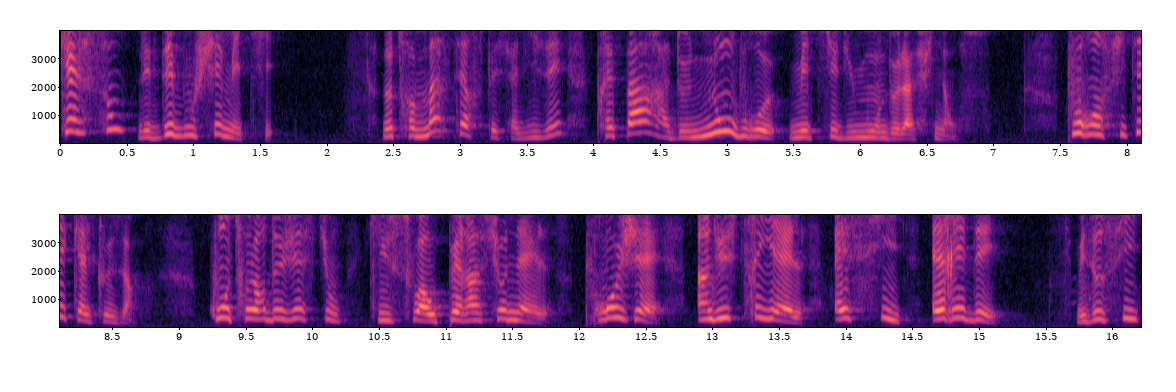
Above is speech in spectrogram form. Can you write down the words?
Quels sont les débouchés métiers? Notre master spécialisé prépare à de nombreux métiers du monde de la finance. Pour en citer quelques-uns, contrôleur de gestion, qu'il soit opérationnel, projet, industriel, SI, RD, mais aussi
